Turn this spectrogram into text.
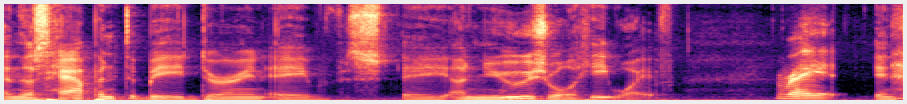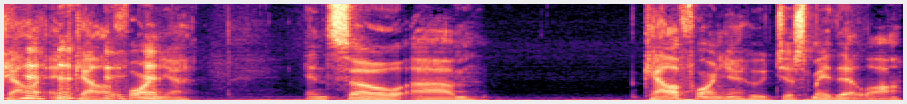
and this happened to be during a a unusual heat wave Right. in Cali- in California, and so um, California, who just made that law,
